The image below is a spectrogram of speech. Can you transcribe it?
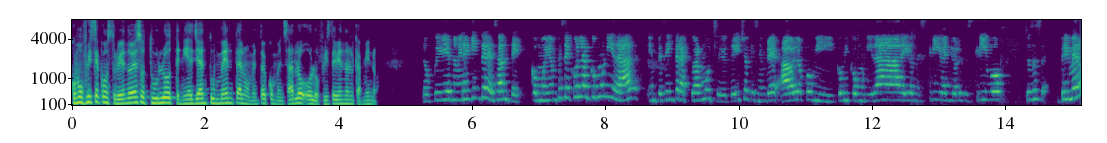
¿cómo fuiste construyendo eso? ¿Tú lo tenías ya en tu mente al momento de comenzarlo o lo fuiste viendo en el camino? Lo fui viendo, mira qué interesante. Como yo empecé con la comunidad, empecé a interactuar mucho. Yo te he dicho que siempre hablo con mi, con mi comunidad, ellos me escriben, yo les escribo. Entonces, primero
